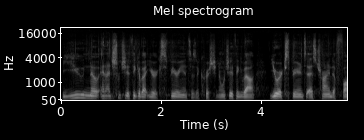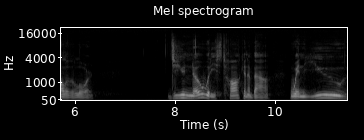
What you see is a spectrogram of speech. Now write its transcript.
You know, and I just want you to think about your experience as a Christian. I want you to think about your experience as trying to follow the Lord. Do you know what he's talking about when you,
